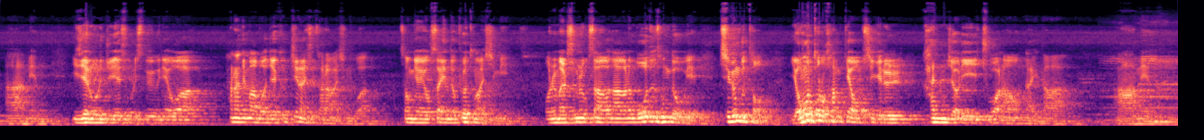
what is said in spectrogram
아멘. 이제는 우리 주 예수 그리스도의 은혜와 하나님 아버지의 극진하신 사랑하심과 성령 역사인도 교통하심이 오늘 말씀을 묵상하고 나아가는 모든 성도 위에 지금부터 영원토록 함께 없시기를 간절히 축원하옵나이다. 아멘.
